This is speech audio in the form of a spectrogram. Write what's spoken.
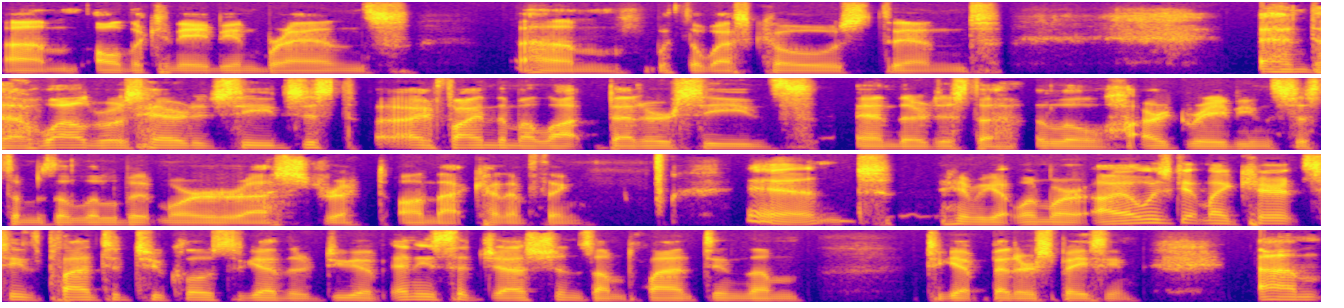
um, all the Canadian brands um, with the West Coast and and uh, Wild Rose Heritage seeds. Just I find them a lot better seeds, and they're just a, a little our grading system is a little bit more uh, strict on that kind of thing. And here we got one more. I always get my carrot seeds planted too close together. Do you have any suggestions on planting them to get better spacing? Um,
